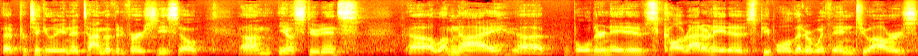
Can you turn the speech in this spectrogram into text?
particularly in a time of adversity. So, um, you know, students, uh, alumni, uh, Boulder natives, Colorado natives, people that are within two hours.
